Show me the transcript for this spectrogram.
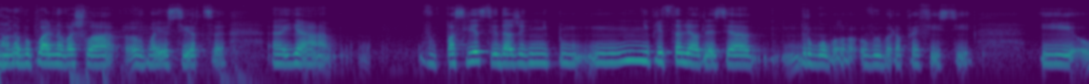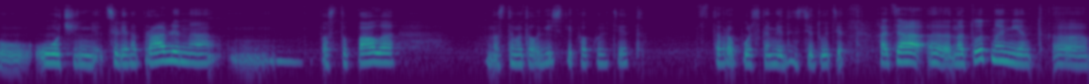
она буквально вошла в мое сердце. Я впоследствии даже не, не представляла для себя другого выбора профессии. И очень целенаправленно поступала на стоматологический факультет в Ставропольском мединституте. Хотя э, на тот момент э,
